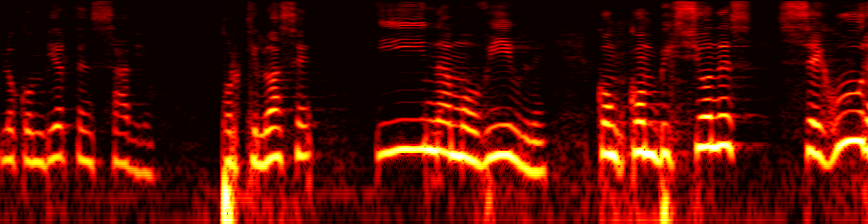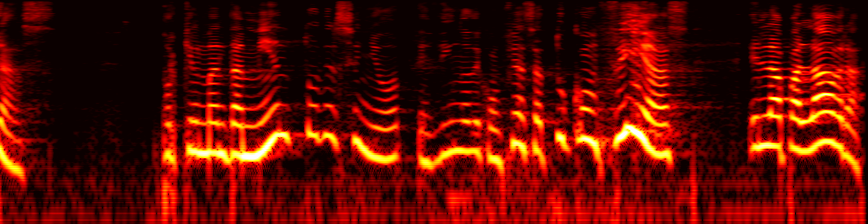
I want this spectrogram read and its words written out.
lo convierte en sabio, porque lo hace inamovible, con convicciones seguras, porque el mandamiento del Señor es digno de confianza. Tú confías en la palabra,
